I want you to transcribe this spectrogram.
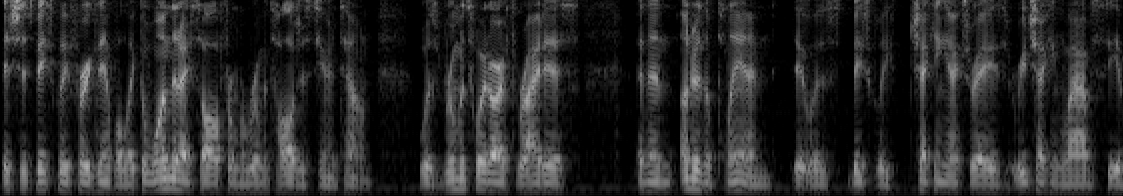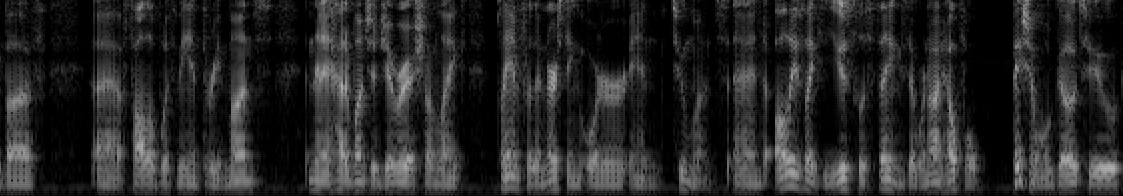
It's just basically, for example, like the one that I saw from a rheumatologist here in town was rheumatoid arthritis, and then under the plan, it was basically checking x-rays, rechecking labs, see above, uh, follow up with me in three months. And then it had a bunch of gibberish on like plan for the nursing order in two months and all these like useless things that were not helpful. Patient will go to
